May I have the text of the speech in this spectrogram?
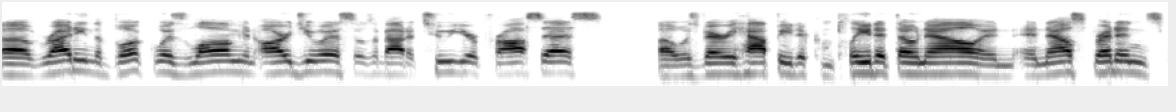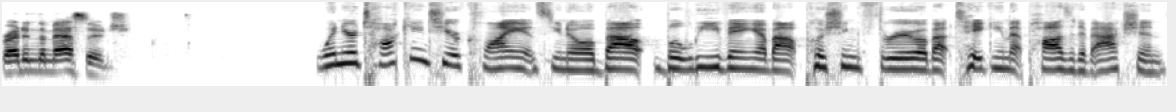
Uh, writing the book was long and arduous. It was about a two year process. I uh, was very happy to complete it though now and, and now spreading, spreading the message when you're talking to your clients, you know, about believing, about pushing through, about taking that positive action,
